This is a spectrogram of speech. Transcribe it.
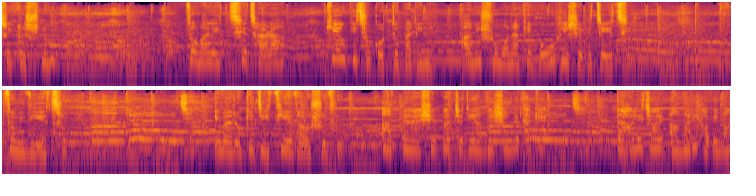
শ্রীকৃষ্ণ। তোমার ইচ্ছে ছাড়া কেউ কিছু করতে পারেনি। আমি সুমনাকে বউ হিসেবে চেয়েছি। তুমি দিয়েছ। এবার ওকে জিতিয়ে দাও শুধু। আপনার আশীর্বাদ যদি আমার সঙ্গে থাকে, তাহলে জয় আমারই হবে, মা।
